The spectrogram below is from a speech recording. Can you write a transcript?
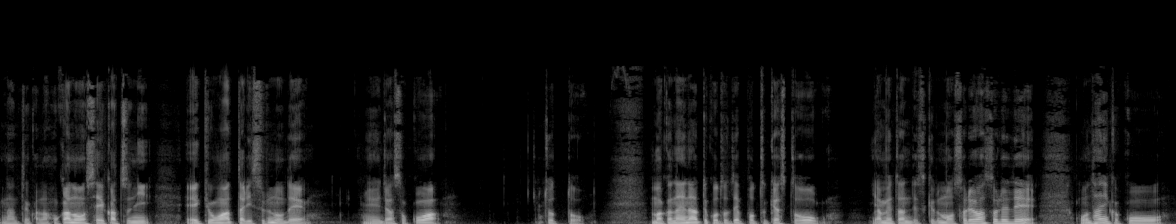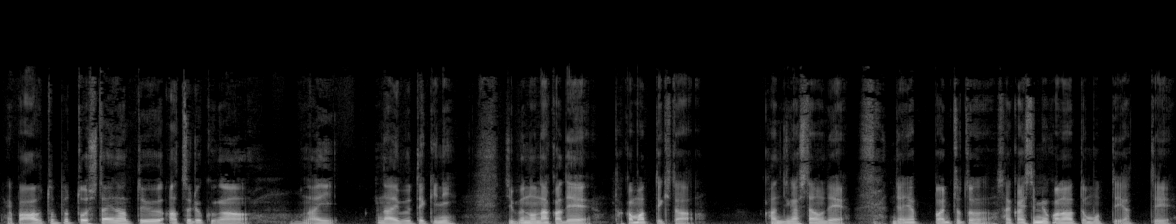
ーなんていうかな他の生活に影響があったりするので、えーじゃあそこはちょっとうまくないなってことでポッドキャストをやめたんですけどもそれはそれでこう何かこうやっぱアウトプットしたいなという圧力が内内部的に自分の中で高まってきた感じがしたのでじゃあやっぱりちょっと再開してみようかなと思ってやって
